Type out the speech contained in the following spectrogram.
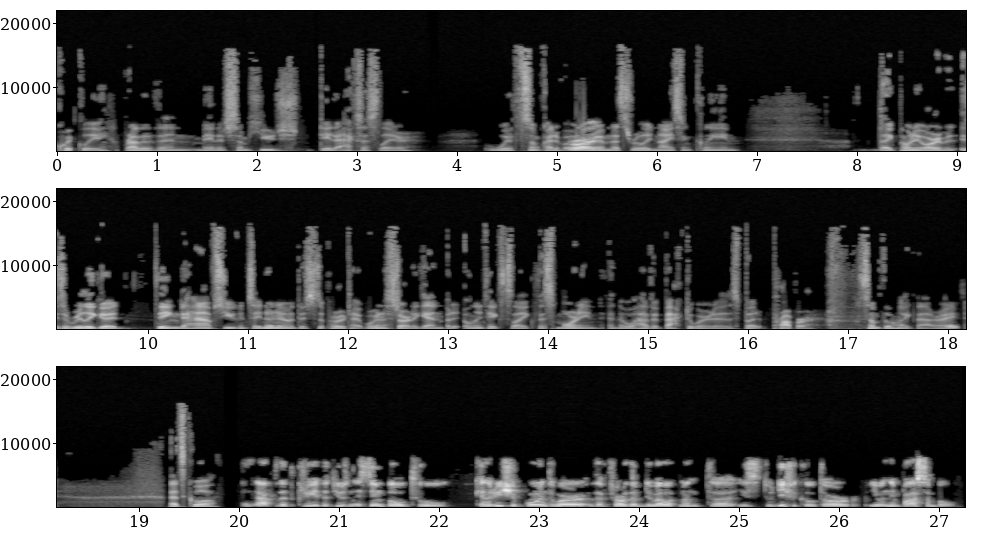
quickly rather than manage some huge data access layer with some kind of ORM right. that's really nice and clean. Like Pony ORM is a really good thing to have so you can say, no, no, this is a prototype. We're going to start again, but it only takes like this morning and then we'll have it back to where it is, but proper. Something like that, right? right? That's cool. An app that created using a simple tool can reach a point where the further development uh, is too difficult or even impossible.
